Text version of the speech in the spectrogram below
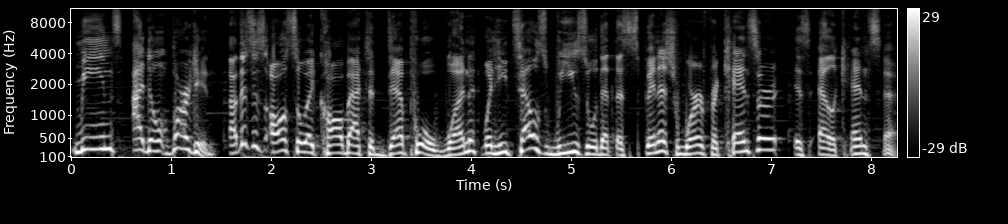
means I don't bargain. Now, this is also a callback to Deadpool 1 when he tells Weasel that the Spanish word for cancer is el cancer.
